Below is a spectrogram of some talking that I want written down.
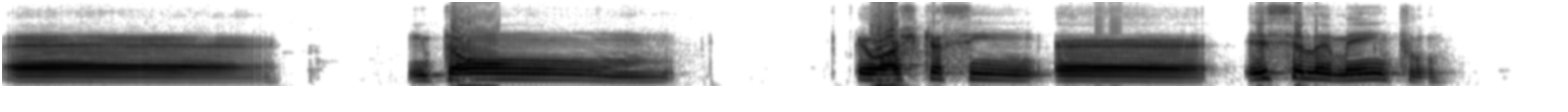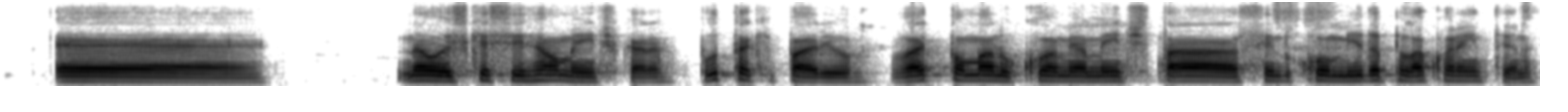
É... Então, eu acho que assim, é... esse elemento. É... Não, eu esqueci realmente, cara. Puta que pariu. Vai tomar no cu, a minha mente tá sendo comida pela quarentena.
